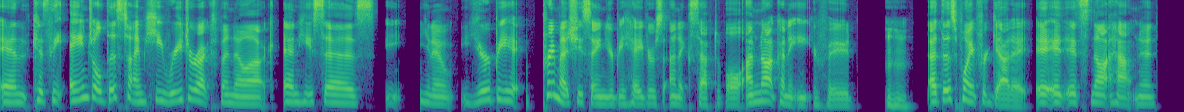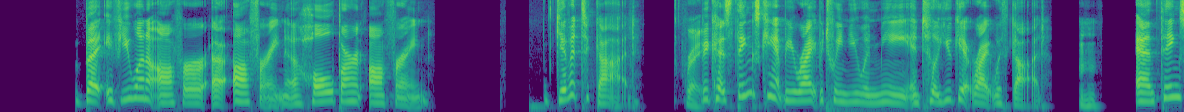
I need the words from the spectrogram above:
And because the angel this time he redirects Manoach and he says, you know, your be pretty much he's saying your behavior is unacceptable. I'm not going to eat your food. At this point, forget it. It, it. It's not happening. But if you want to offer an offering, a whole burnt offering, give it to God Right. because things can't be right between you and me until you get right with God. Mhm. And things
